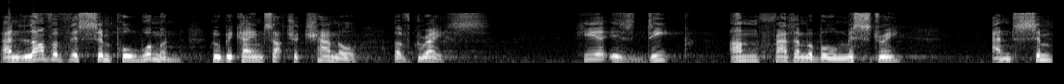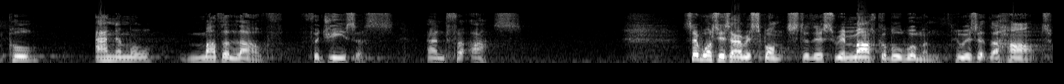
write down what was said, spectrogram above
and love of this simple woman who became such a channel of grace. Here is deep, unfathomable mystery and simple, animal mother love for Jesus and for us. So, what is our response to this remarkable woman who is at the heart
